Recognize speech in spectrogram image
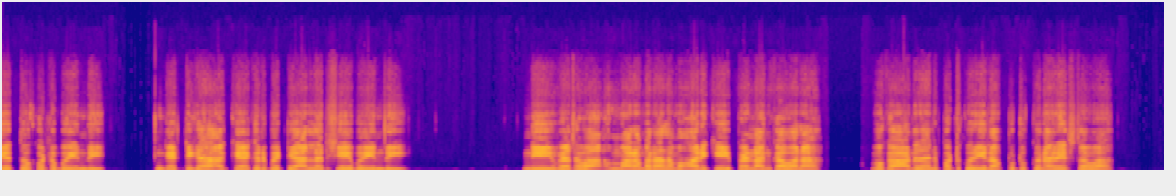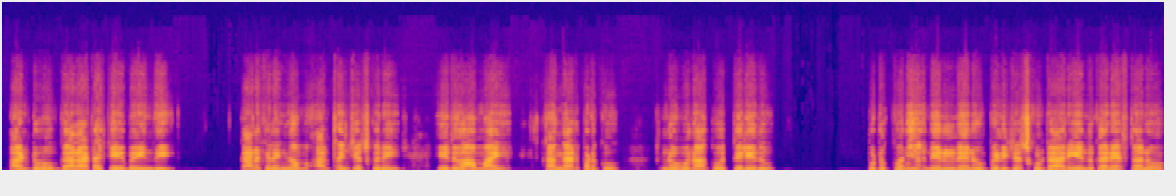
చేత్తో కొట్టబోయింది. గట్టిగా కేకలు పెట్టి అల్లరి చేయబోయింది. నీ వెధవ మరమరాన మొహానికి పెళ్ళాం కావాలా? ఒక ఆడదాన్ని పట్టుకుని ఇలా పుట్టుక్కుని అనేస్తావా? అంటూ గలాటా చేయబోయింది. కనకలింగం అర్థం చేసుకుని ఇదిగో అమ్మాయి కంగారు పడకు. నువ్వు నాకు తెలీదు. పుట్టుకొని నిన్ను నేను పెళ్ళి చేసుకుంటా అని ఎందుకు అనేస్తాను?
